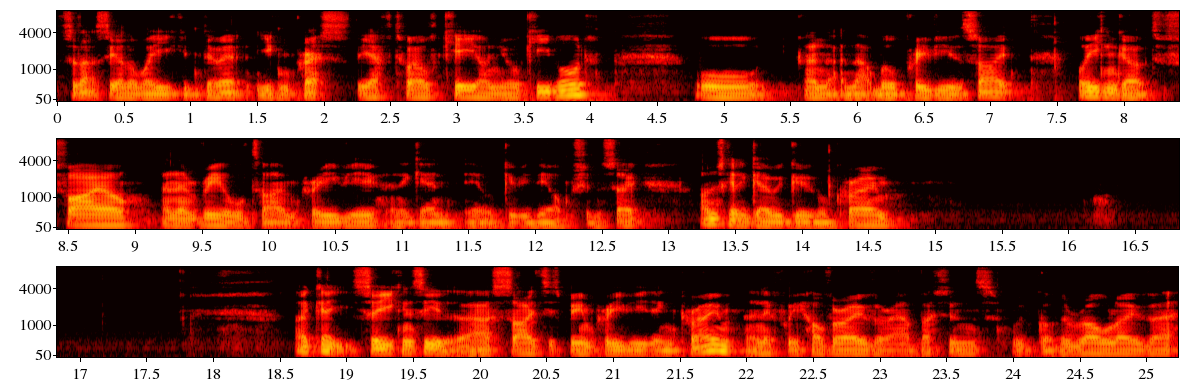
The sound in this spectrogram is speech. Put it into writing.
so that's the other way you can do it. You can press the F12 key on your keyboard or and, and that will preview the site or you can go up to file and then real-time preview and again it will give you the option. So I'm just going to go with Google Chrome Okay, so you can see that our site is being previewed in Chrome, and if we hover over our buttons, we've got the rollover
